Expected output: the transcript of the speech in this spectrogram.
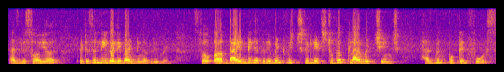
as we saw here it is a legally binding agreement. So a binding agreement which relates to the climate change has been put in force.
